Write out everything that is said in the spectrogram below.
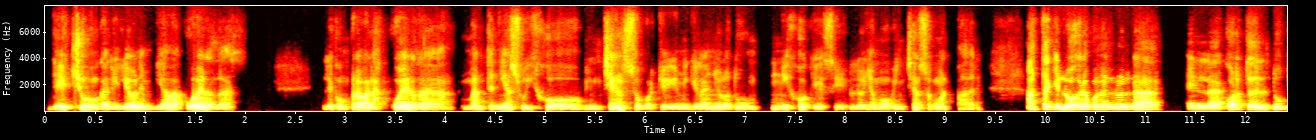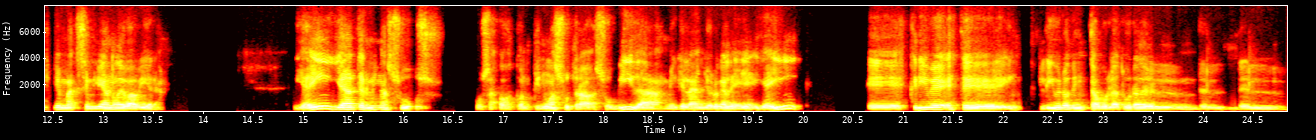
de hecho Galileo le enviaba cuerdas, le compraba las cuerdas, mantenía a su hijo Vincenzo, porque Michelangelo tuvo un hijo que se, lo llamó Vincenzo como el padre, hasta que logra ponerlo en la, en la corte del duque Maximiliano de Baviera. Y ahí ya termina sus, o sea, continúa su, su vida Michelangelo Galilei, y ahí eh, escribe este libro de instabulatura del, del, del,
